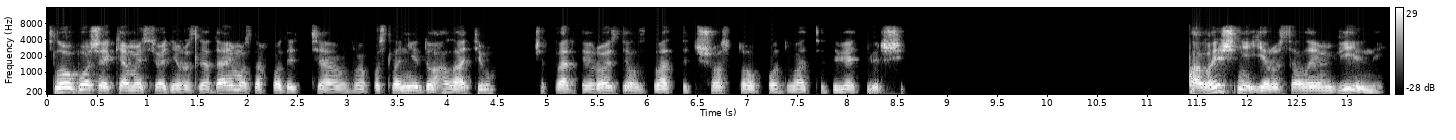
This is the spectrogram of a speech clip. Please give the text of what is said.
Слово Боже, яке ми сьогодні розглядаємо, знаходиться в посланні до Галатів, 4 розділ з 26 по 29 вірші. А вишній Єрусалим вільний,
